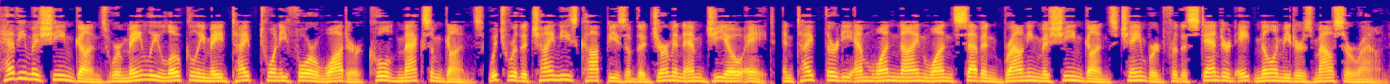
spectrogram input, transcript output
Heavy machine guns were mainly locally made Type 24 water-cooled Maxim guns which were the Chinese copies of the German MG-08, and Type 30 M1917 Browning machine guns chambered for the standard 8 mm Mauser round.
